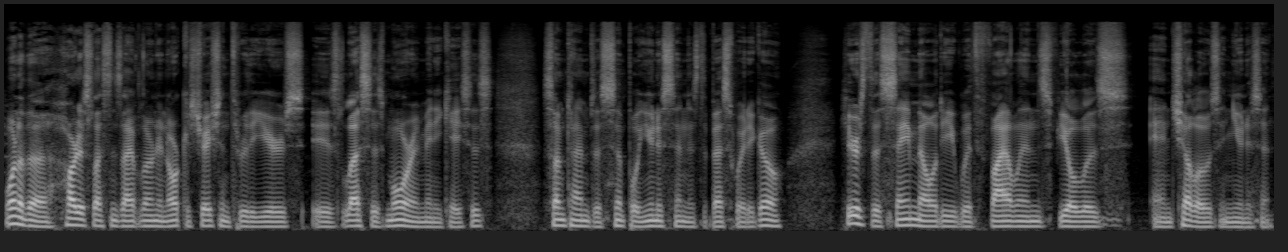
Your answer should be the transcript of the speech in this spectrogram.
One of the hardest lessons I've learned in orchestration through the years is less is more in many cases. Sometimes a simple unison is the best way to go. Here's the same melody with violins, violas, and cellos in unison.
